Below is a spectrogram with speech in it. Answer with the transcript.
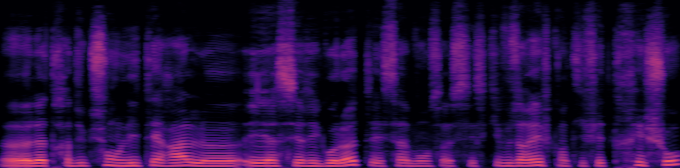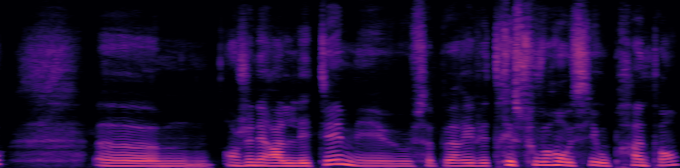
la traduction littérale est assez rigolote et ça, bon, ça c'est ce qui vous arrive quand il fait très chaud. Euh, en général l'été, mais euh, ça peut arriver très souvent aussi au printemps,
